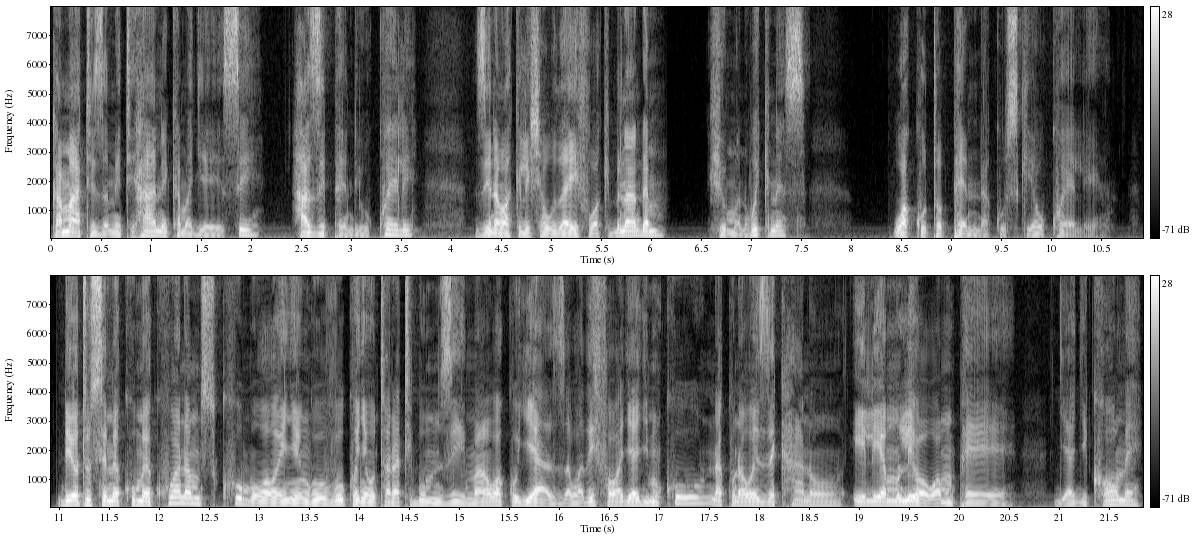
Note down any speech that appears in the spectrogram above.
Kamati za mitihani kama JSC hazipendi ukweli, zinawakilisha udhaifu wa kibinadamu, human weakness, wa kutopenda kusikia ukweli. Ndiyo tuseme kumekuwa na msukumo wa wenye nguvu kwenye utaratibu mzima wa kujaza wadhifa wa jaji mkuu, na kuna uwezekano iliamuliwa wampe jaji Koome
